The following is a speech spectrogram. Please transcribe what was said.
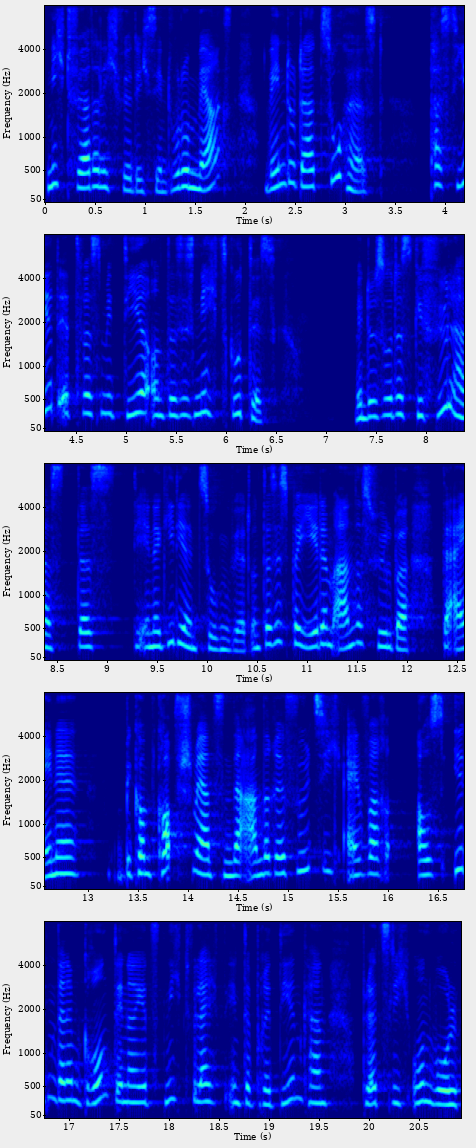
nicht förderlich für dich sind, wo du merkst, wenn du da zuhörst, passiert etwas mit dir und das ist nichts Gutes. Wenn du so das Gefühl hast, dass die Energie dir entzogen wird. Und das ist bei jedem anders fühlbar. Der eine bekommt Kopfschmerzen, der andere fühlt sich einfach aus irgendeinem Grund, den er jetzt nicht vielleicht interpretieren kann, plötzlich unwohl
